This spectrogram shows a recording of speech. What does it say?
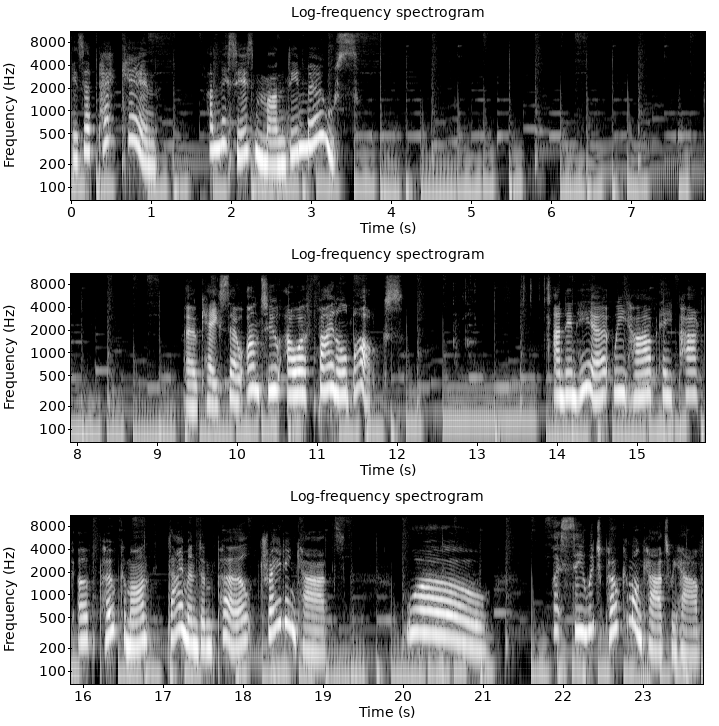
is a Petkin. And this is Mandy Moose. Okay, so on to our final box. And in here we have a pack of Pokemon Diamond and Pearl trading cards. Whoa! Let's see which Pokemon cards we have.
